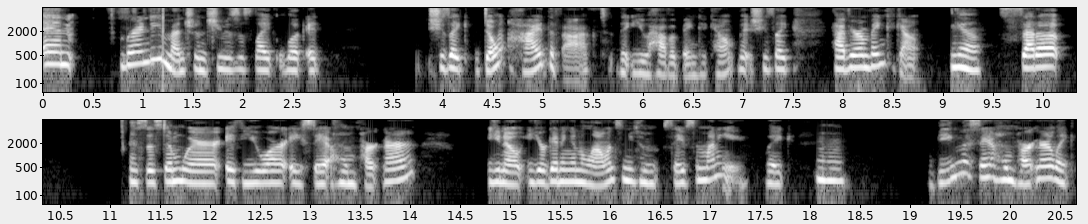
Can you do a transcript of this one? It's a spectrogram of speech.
And Brandi mentioned she was just like, look, it she's like, don't hide the fact that you have a bank account, but she's like, have your own bank account. Yeah. Set up a system where if you are a stay-at-home partner, you know, you're getting an allowance and you can save some money. Like Mm-hmm. being the stay-at-home partner, like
